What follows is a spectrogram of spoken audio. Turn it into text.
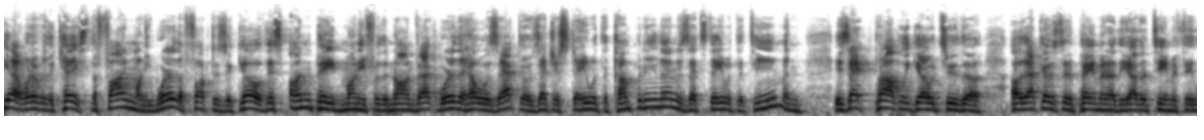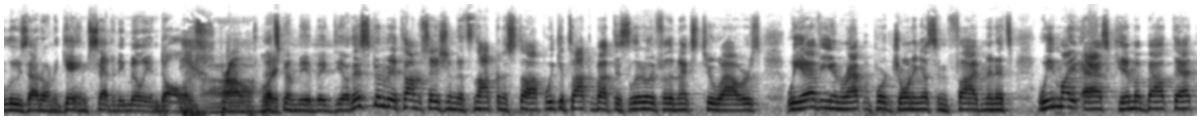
Yeah, whatever the case, the fine money, where the fuck does it go? This unpaid money for the non-vac, where the hell was that go? Does that just stay with the company then? Does that stay with the team? And is that probably go to the? Oh, that goes to the payment of the other team if they lose out on a game, seventy million dollars. Probably. That's going to be a big deal. This is going to be a conversation that's not going to stop. We could talk about this literally for the next two hours. We have Ian Rapoport joining us in five minutes. We might ask him about that,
